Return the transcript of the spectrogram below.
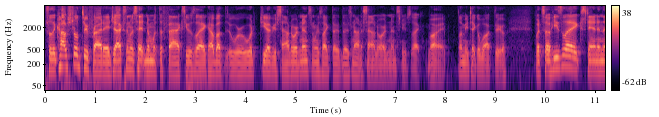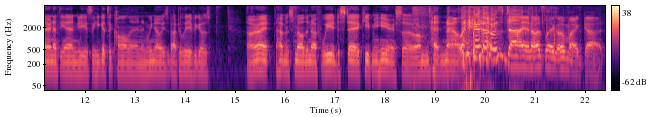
So the cops strolled through Friday. Jackson was hitting him with the facts. He was like, "How about the, what? Do you have your sound ordinance?" And we was like, there, "There's not a sound ordinance." And he was like, "All right, let me take a walk through." But so he's like standing there, and at the end, he's he gets a call in, and we know he's about to leave. He goes, "All right, haven't smelled enough weed to stay, keep me here, so I'm heading out." Like I was dying. I was like, "Oh my god."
